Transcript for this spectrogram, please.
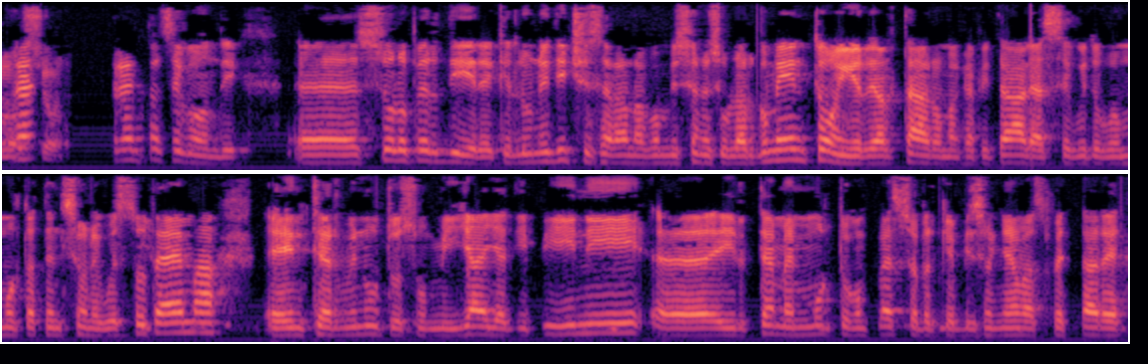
mozione. 30 secondi, eh, solo per dire che lunedì ci sarà una commissione sull'argomento, in realtà Roma Capitale ha seguito con molta attenzione questo tema, è intervenuto su migliaia di pini, eh, il tema è molto complesso perché bisognava aspettare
